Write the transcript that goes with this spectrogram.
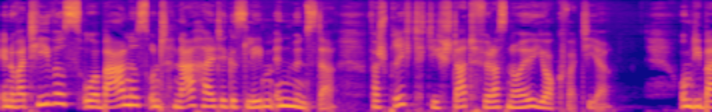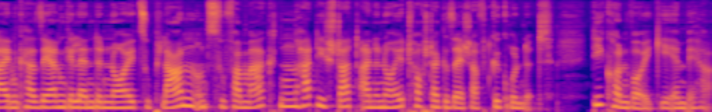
Innovatives, urbanes und nachhaltiges Leben in Münster verspricht die Stadt für das neue York-Quartier. Um die beiden Kasernengelände neu zu planen und zu vermarkten, hat die Stadt eine neue Tochtergesellschaft gegründet, die Convoy GmbH.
